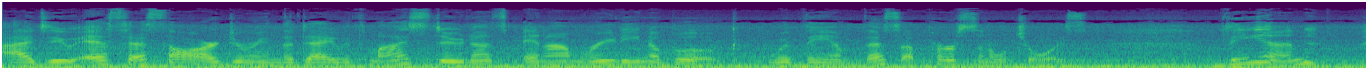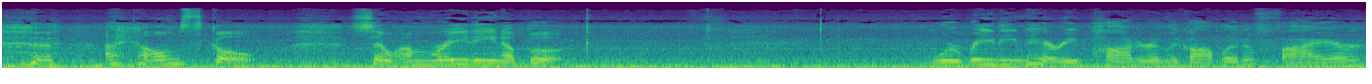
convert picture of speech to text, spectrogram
I do SSR during the day with my students, and I'm reading a book with them. That's a personal choice. Then I homeschool, so I'm reading a book. We're reading Harry Potter and the Goblet of Fire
